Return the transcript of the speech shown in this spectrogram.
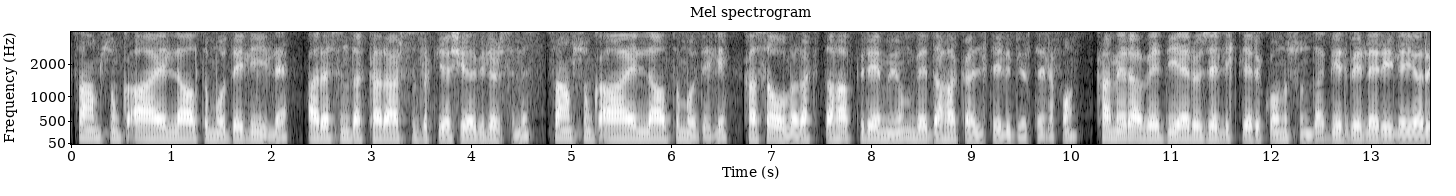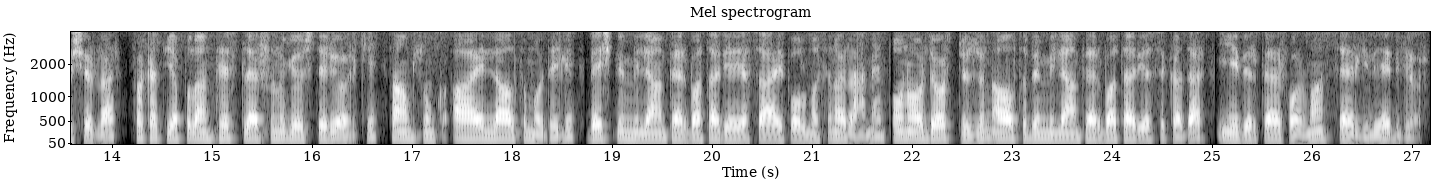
Samsung A56 modeli ile arasında kararsızlık yaşayabilirsiniz. Samsung A56 modeli kasa olarak daha premium ve daha kaliteli bir telefon. Kamera ve diğer özellikleri konusunda birbirleriyle yarışırlar. Fakat yapılan testler şunu gösteriyor ki Samsung A56 modeli 5000 mAh bataryaya sahip olmasına rağmen Honor 400'ün 6000 mAh bataryası kadar iyi bir performans sergileyebiliyor.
